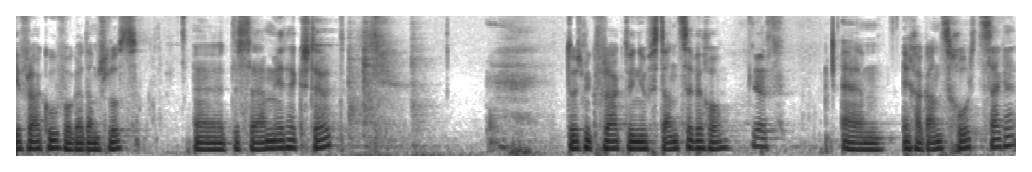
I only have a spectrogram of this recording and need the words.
Die Frage auf, die gerade am Schluss äh, der Sam mir hat gestellt Du hast mich gefragt, wie ich aufs Tanzen bekomme. Yes. Ähm, ich kann ganz kurz sagen,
